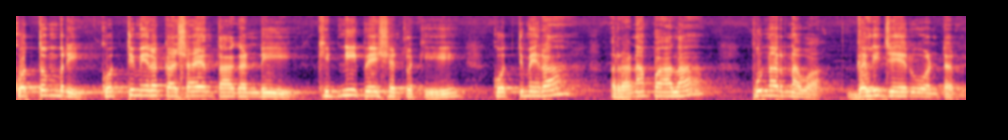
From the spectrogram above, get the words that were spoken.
కొత్తంబరి కొత్తిమీర కషాయం తాగండి. కిడ్నీ పేషెంట్లకి కొత్తిమీర రణపాల పునర్నవ గలిజేరు అంటారు.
